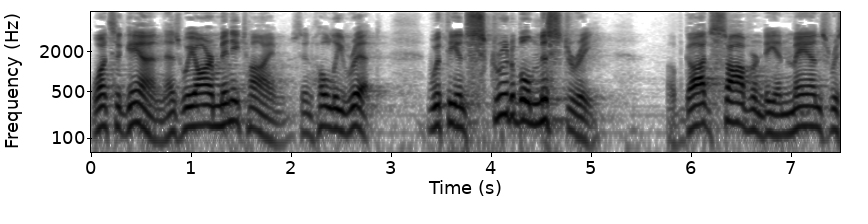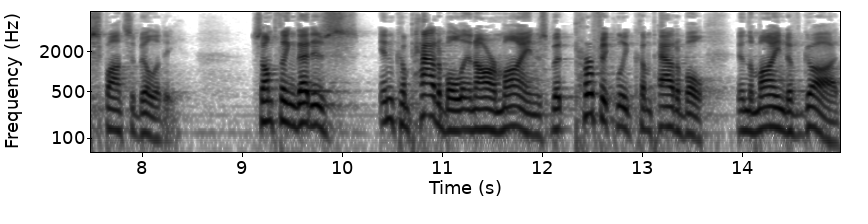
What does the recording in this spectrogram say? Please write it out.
once again, as we are many times in Holy Writ, with the inscrutable mystery of God's sovereignty and man's responsibility. Something that is incompatible in our minds, but perfectly compatible in the mind of God.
